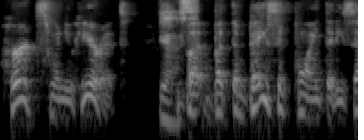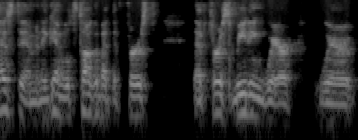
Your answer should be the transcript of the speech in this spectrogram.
hurts when you hear it. Yes. But but the basic point that he says to him, and again, let's talk about the first that first meeting where where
